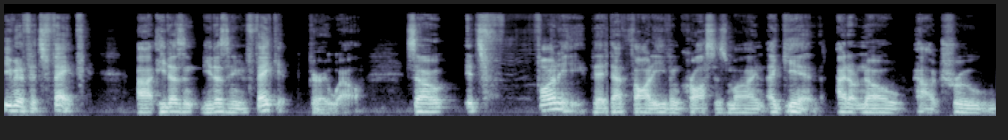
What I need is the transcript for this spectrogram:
Even if it's fake. Uh, he doesn't he doesn't even fake it very well. So it's funny that that thought even crossed his mind. Again, I don't know how true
